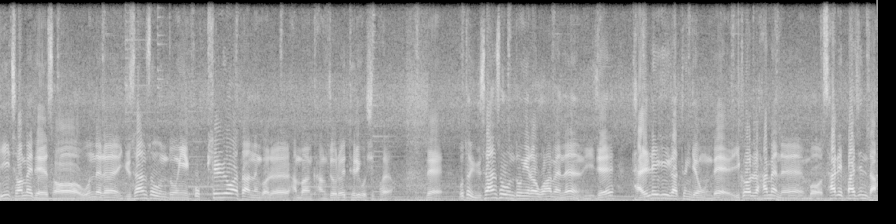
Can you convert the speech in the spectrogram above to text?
이 점에 대해서 오늘은 유산소 운동이 꼭 필요하다는 것을 한번 강조를 드리고 싶어요. 네, 보통 유산소 운동이라고 하면은 이제 달리기 같은 경우인데 이거를 하면은 뭐 살이 빠진다.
